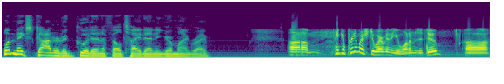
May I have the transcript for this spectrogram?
What makes Goedert a good NFL tight end in your mind, Ray? Um, he can pretty much do everything you want him to do. Uh,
